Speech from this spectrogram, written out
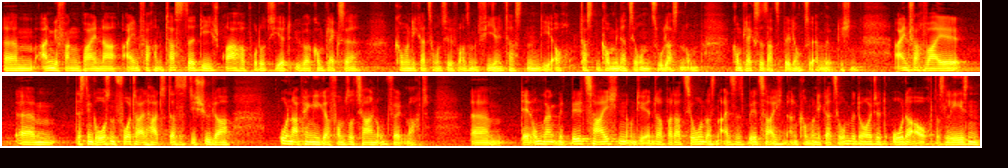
Ähm, angefangen bei einer einfachen Taste, die Sprache produziert, über komplexe Kommunikationshilfen, also mit vielen Tasten, die auch Tastenkombinationen zulassen, um komplexe Satzbildung zu ermöglichen. Einfach weil ähm, das den großen Vorteil hat, dass es die Schüler unabhängiger vom sozialen Umfeld macht. Ähm, den Umgang mit Bildzeichen und die Interpretation, was ein einzelnes Bildzeichen an Kommunikation bedeutet, oder auch das Lesen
